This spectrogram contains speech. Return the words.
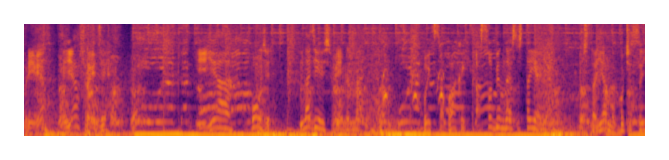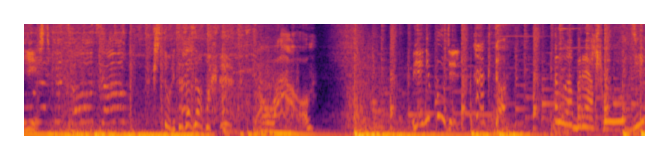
Привет, я Фредди. И я пудель. Надеюсь, временно. Быть собакой – особенное состояние. Постоянно хочется есть. Что это за запах? Вау! Я не пудель! А кто? Лабрапудель?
